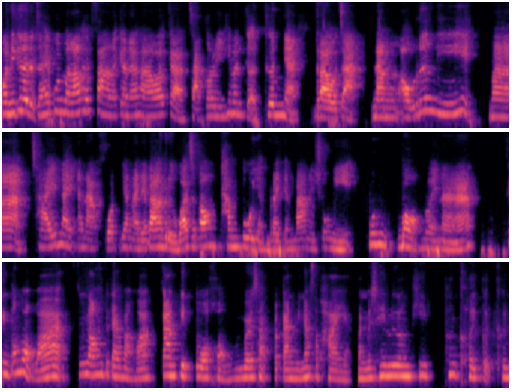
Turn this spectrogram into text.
วันนี้ก็เลยเดี๋ยวจะให้ปุ้นมาเล่าให้ฟังแล้วกันนะคะ ว่าจากจากกรณีที่มันเกิดขึ้นเนี่ย เราจะนำเอาเรื่องนี้มาใช้ในอนาคตยังไงได้บ้าง หรือว่าจะต้องทำตัวอย่างไรกันบ้างในช่วงนี้ ปุ้นบอกหน่อยนะ จริงต้องบอกว่าเล่าให้พี่แต่ฟังว่า การปิดตัวของบริษัทประกันวินาศภัยอะมันไม่ใช่เรื่องที่เพิ่งเคยเกิดขึ้น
